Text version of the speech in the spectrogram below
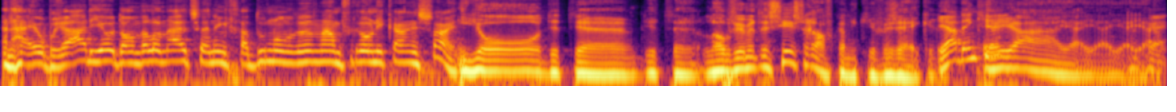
En hij op radio dan wel een uitzending gaat doen onder de naam Veronica Insight. Joh, dit, eh, dit eh, loopt weer met een sisser af, kan ik je verzekeren. Ja, denk je? Ja, ja, ja, ja. ja. Nou,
